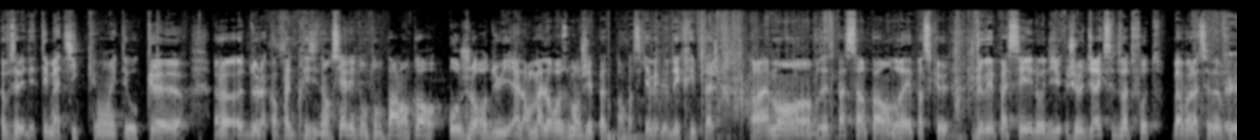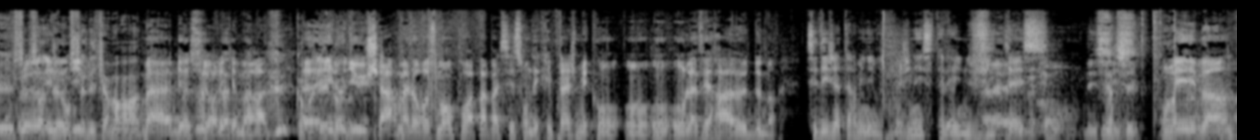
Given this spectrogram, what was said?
Vous avez des thématiques qui ont été au cœur euh, de la campagne présidentielle et dont on parle encore aujourd'hui. Alors malheureusement, j'ai pas de temps parce qu'il y avait le décryptage. Vraiment, hein, vous n'êtes pas sympa, André, parce que je devais passer Elodie. Je dirais que c'est de votre faute. Bah voilà, c'est de votre faute. ça, Elodie... les camarades. Bah bien sûr, les camarades. Elodie Huchard, malheureusement, on pourra pas passer son décryptage, mais qu'on on, la verra euh, demain. C'est déjà terminé. Vous imaginez, c'est allé à une vitesse. Merci. Eh ben,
